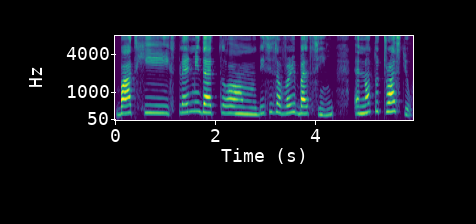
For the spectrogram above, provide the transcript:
but he explained me that um, this is a very bad thing and not to trust you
